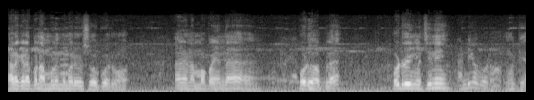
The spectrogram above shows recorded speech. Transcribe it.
நடக்கிறப்ப நம்மளும் இந்த மாதிரி ஒரு ஷோக்கு வருவோம். அதில் நம்ம பையன்தான் போடுவாப்புல. போட்டுருவீங்களா சினி? கண்டிப்பாக போடும் ஓகே.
